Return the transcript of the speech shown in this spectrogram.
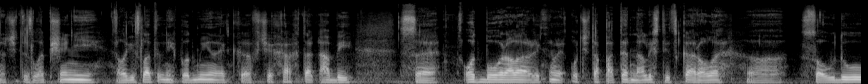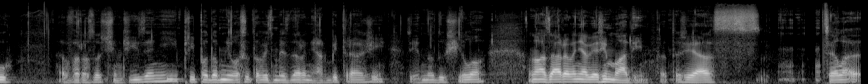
určité zlepšení legislativních podmínek v Čechách, tak aby se odbourala, řekněme, určitá paternalistická role uh, soudů v rozhodčím řízení, připodobnilo se to víc mezinárodní arbitráži, zjednodušilo. No a zároveň já věřím mladým, protože já celé,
